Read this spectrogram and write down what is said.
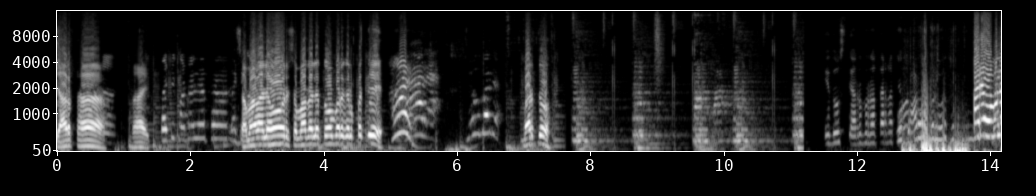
ಜಾರತ್ ಹಾ. ಆಯ್ತ್. ಸಮಾಧಾನ ಹೋಗ್ರಿ ಸಮಾಧಾನ ತಗೊಂಬರ ಗಣಪತಿ. ಬರ್ತು. ಏ ದೋಸ್ತ್ ಯಾರು ಬರತ್ತಾರ ಬರ್ರಿ ಹೋಗೋಣ.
